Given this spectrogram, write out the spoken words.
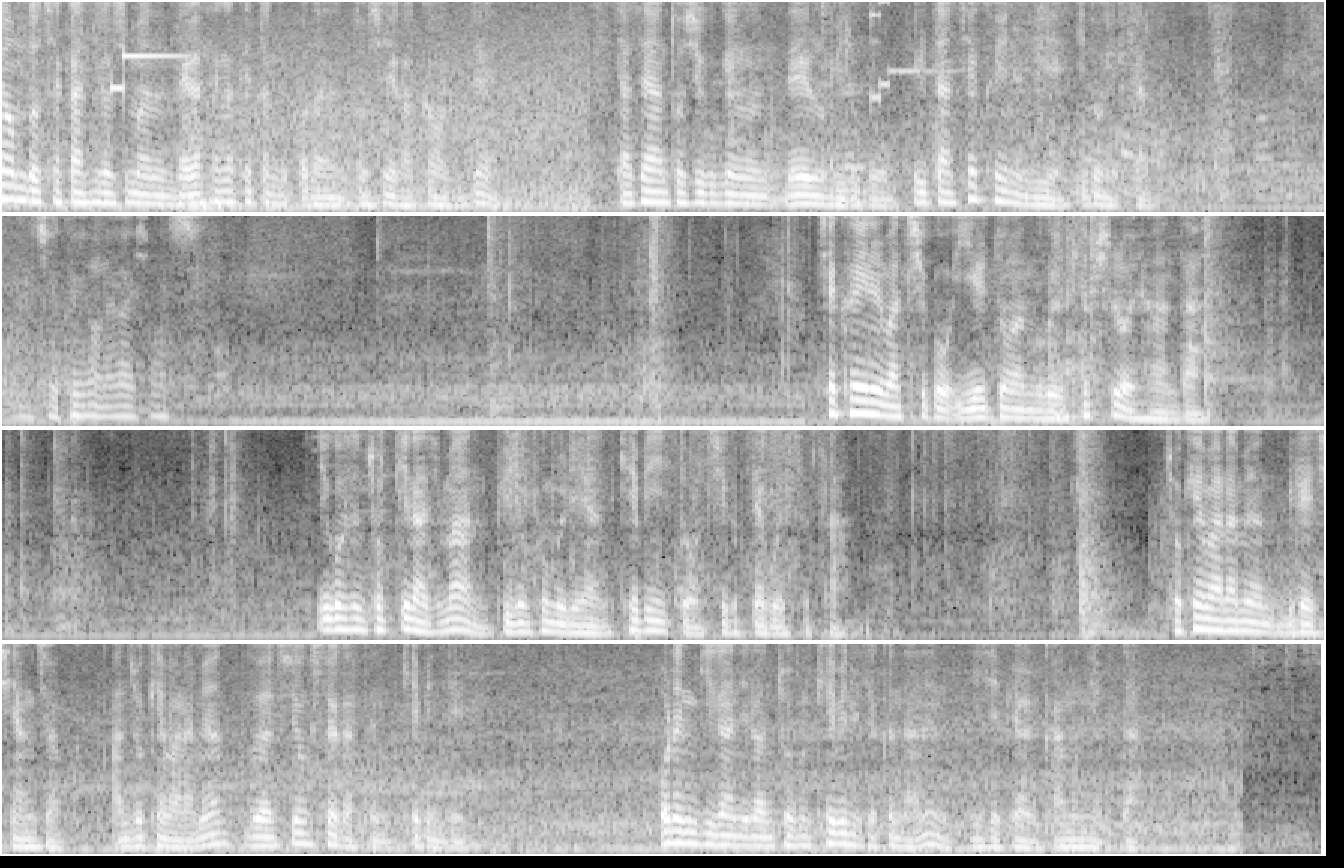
처음 도착한 히로시마는 내가 생각했던 것보다는 도시에 가까웠는데 자세한 도시 구경은 내일로 미루고 일단 체크인을 위해 이동했다. 체크인을 마치고 2일 동안 묵을 캡슐로 향한다. 이곳은 좁긴 하지만 귀중품을 위한 캐비닛도 지급되고 있었다. 좋게 말하면 미래지향적, 안 좋게 말하면 노예 수용시설 같은 캐빈들. 오랜 기간 이런 좁은 캐빈을 겪은 나는 이제 별 감흥이 없다.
